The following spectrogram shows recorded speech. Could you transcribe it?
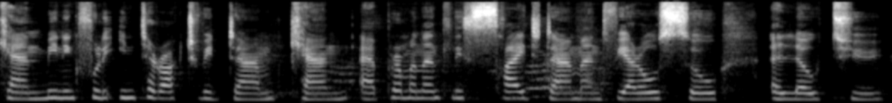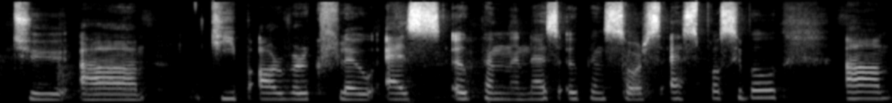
can meaningfully interact with them, can uh, permanently cite them, and we are also allowed to to uh, keep our workflow as open and as open source as possible. Um,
